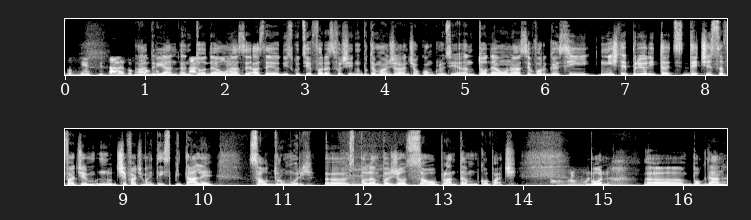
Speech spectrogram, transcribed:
Să fie spitale, domnule. Adrian, Am fost întotdeauna se... Asta e o discuție fără sfârșit, nu putem ajunge la nicio concluzie. Întotdeauna se vor găsi niște priorități. De ce să facem... Nu, ce facem mai întâi? Spitale sau drumuri? Uh, spălăm pe jos sau plantăm copaci? Bun. Uh, Bogdan?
